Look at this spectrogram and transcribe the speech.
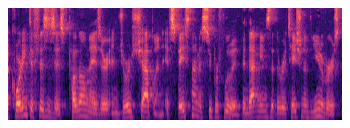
According to physicists Pavel Mazur and George Chapline, if space-time is superfluid, then that means that the rotation of the universe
